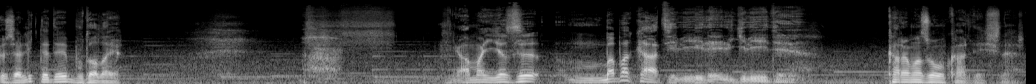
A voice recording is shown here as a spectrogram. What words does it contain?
Özellikle de Budala'ya. Ama yazı baba katiliyle ilgiliydi. Karamazov kardeşler.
